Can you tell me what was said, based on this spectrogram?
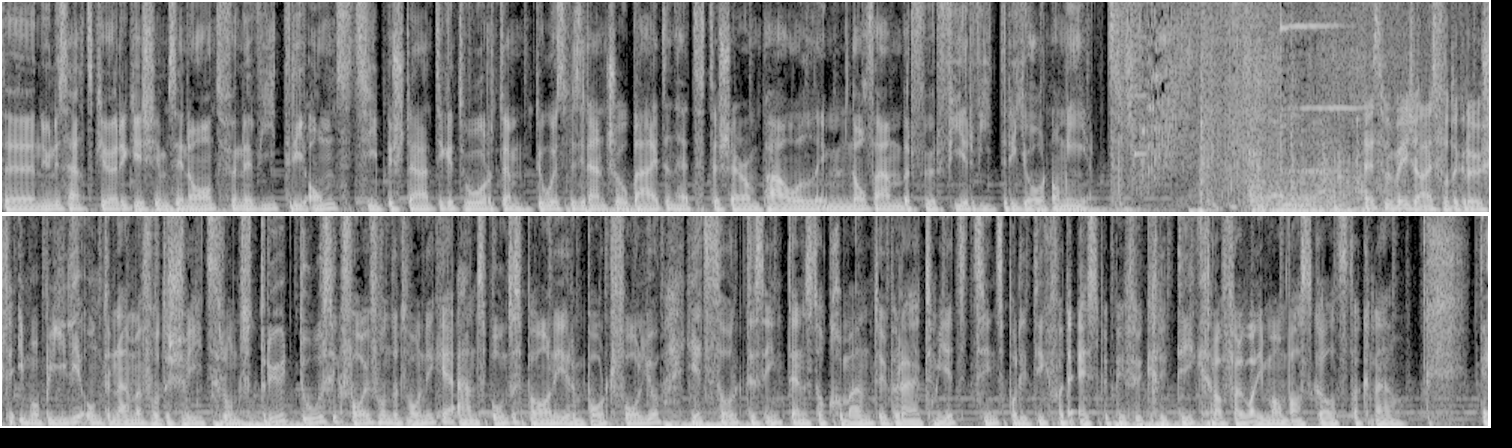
Der 69-Jährige ist im Senat für eine weitere Amtszeit bestätigt worden. Der US-Präsident Joe Biden hat den Sharon Powell im November für vier weitere Jahre nominiert. Die SBB ist eines der grössten Immobilienunternehmen der Schweiz. Rund 3500 Wohnungen haben die Bundesbahn in ihrem Portfolio. Jetzt sorgt ein internes Dokument über die Mietzinspolitik der SBB für Kritik. Raphael Wallimann, was geht es da genau? Die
